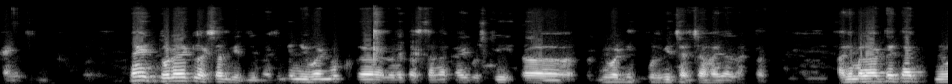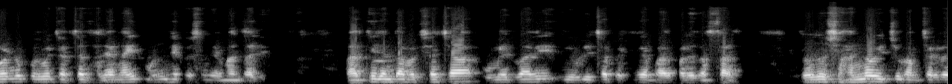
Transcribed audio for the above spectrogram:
काही नाही थोडं एक लक्षात घेतली पाहिजे की निवडणूक लढत असताना काही गोष्टी अं, निवडणूक पूर्वी चर्चा व्हायला लागतात. आणि मला वाटतं त्यात निवडणूक पूर्व चर्चा झाल्या नाहीत म्हणून हे प्रश्न निर्माण झाले. भारतीय जनता पक्षाच्या उमेदवारी निवडीच्या प्रक्रिया पार पडत असताना जवळजवळ शहाण्णव इच्छुक आमच्याकडे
